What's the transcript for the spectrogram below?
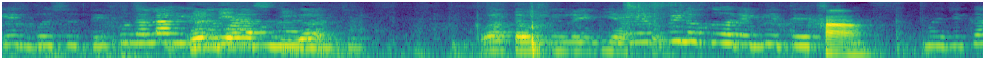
एक बस होती. पुन्हा लागली थंडी तर असती ग. मागून वातावरण लय हे असतं. एक घेते. हा. म्हणजे का?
